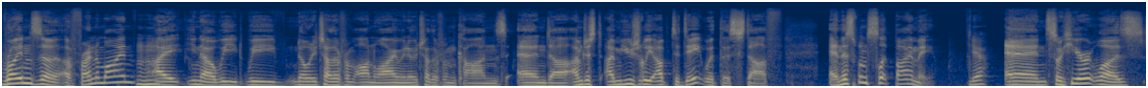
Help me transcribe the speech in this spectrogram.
Royden's a, a friend of mine. I you know we we know each other from online. We know each other from cons, and uh, I'm just I'm usually up to date with this stuff, and this one slipped by me. yeah. And so here it was.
